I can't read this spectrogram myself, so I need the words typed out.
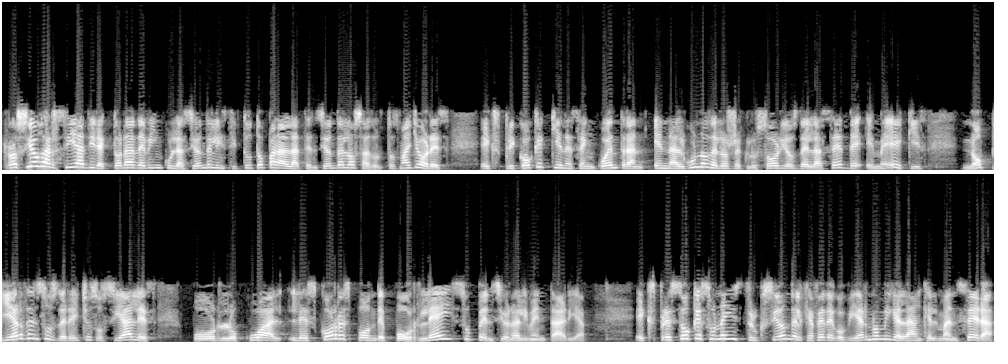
Rocío García, directora de vinculación del Instituto para la Atención de los Adultos Mayores, explicó que quienes se encuentran en alguno de los reclusorios de la CDMX no pierden sus derechos sociales, por lo cual les corresponde por ley su pensión alimentaria. Expresó que es una instrucción del jefe de gobierno Miguel Ángel Mancera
